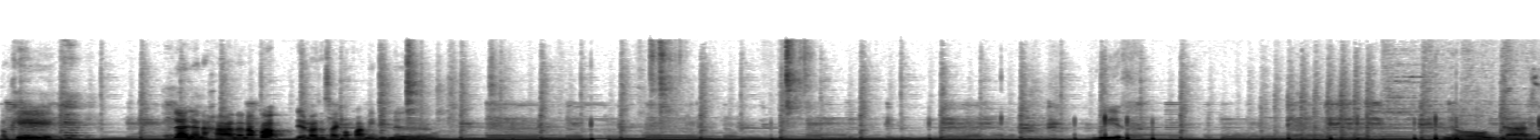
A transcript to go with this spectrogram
โอเค ได้แล้วนะคะ แล้วเราก็เดี๋ยวเราจะใส่ข้อความอีกนิดนึง with น้องกาส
